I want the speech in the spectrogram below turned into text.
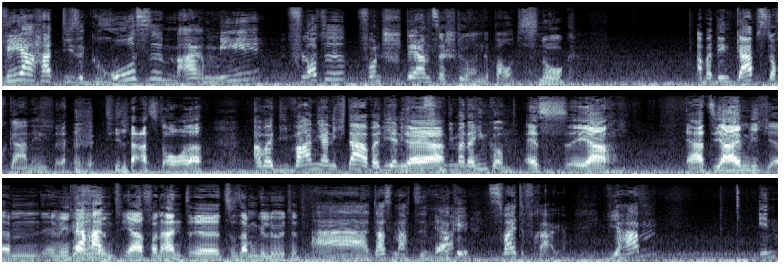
Wer hat diese große Armee, Flotte von Sternzerstörern gebaut? Snoke. Aber den gab es doch gar nicht. Die Last Order. Aber die waren ja nicht da, weil die ja nicht Ja, ja. wussten, wie man da hinkommt. Es, äh, ja, er hat sie heimlich ähm, im Hintergrund Ja, von Hand äh, zusammengelötet. Ah, das macht Sinn. Ja. Okay, zweite Frage. Wir haben in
